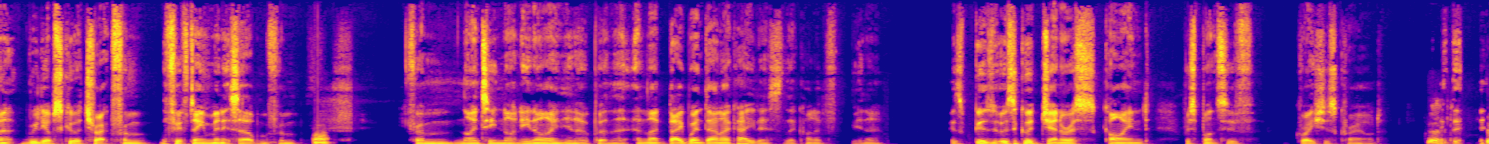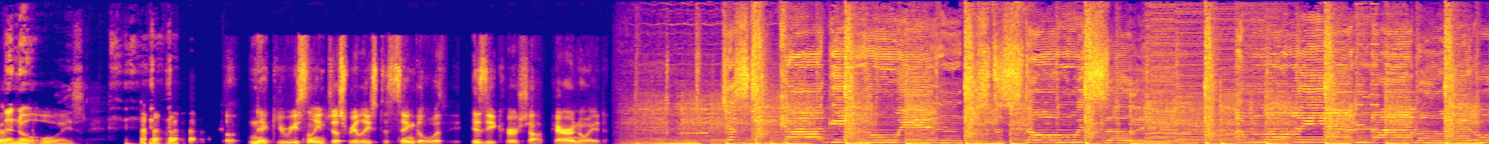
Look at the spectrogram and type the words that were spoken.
a really obscure track from the fifteen minutes album from. Oh. From 1999, you know, but and that they went down okay. This they're kind of, you know, it's good. It was a good, generous, kind, responsive, gracious crowd. Good. They- They're not always. So, uh, Nik, you recently just released a single with Izzy Kershaw, Paranoid. Just a cog in the wind, just a stone whistling. I'm lonely and I'm a little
